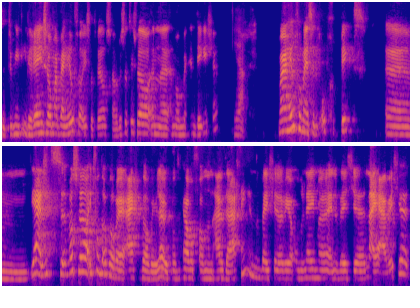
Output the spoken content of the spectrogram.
is natuurlijk niet iedereen zo, maar bij heel veel is dat wel zo. Dus dat is wel een, eh, een, dingetje. Ja. Maar heel veel mensen hebben het opgepikt. Um, ja, dus het eh, was wel, ik vond het ook wel weer, eigenlijk wel weer leuk. Want ik hou wel van een uitdaging en een beetje weer ondernemen en een beetje, nou ja, weet je,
